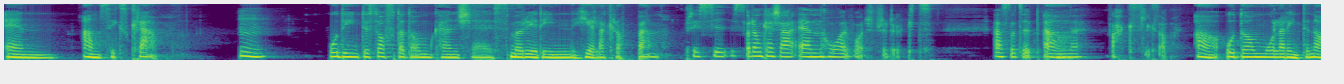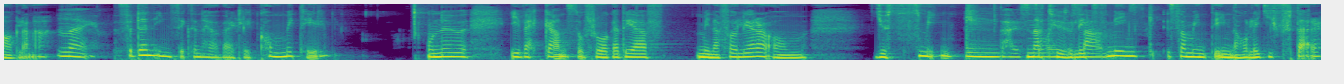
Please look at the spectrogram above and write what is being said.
en ansiktskräm. Mm. Och det är inte så ofta de kanske smörjer in hela kroppen. Precis, och de kanske har en hårvårdsprodukt. Alltså typ ja. en vax liksom. Ja, och de målar inte naglarna. Nej. För den insikten har jag verkligen kommit till. Och nu i veckan så frågade jag mina följare om just smink. Mm, Naturligt intressant. smink som inte innehåller gifter.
